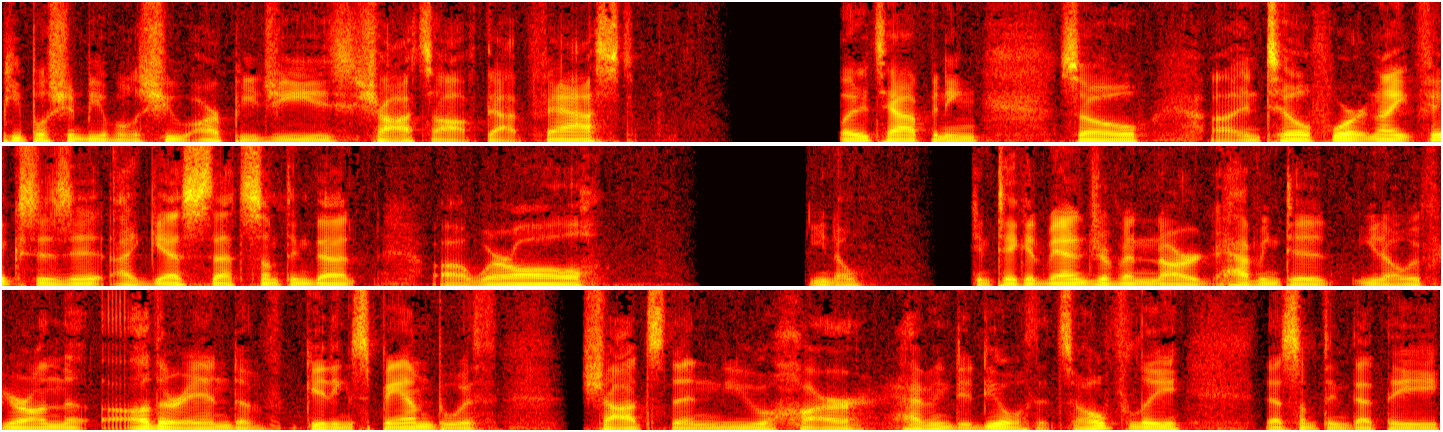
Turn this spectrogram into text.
people shouldn't be able to shoot RPG shots off that fast. But it's happening. So uh, until Fortnite fixes it, I guess that's something that uh, we're all, you know, can take advantage of and are having to, you know, if you're on the other end of getting spammed with shots, then you are having to deal with it. So hopefully that's something that they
